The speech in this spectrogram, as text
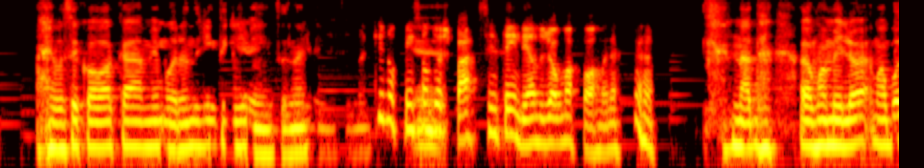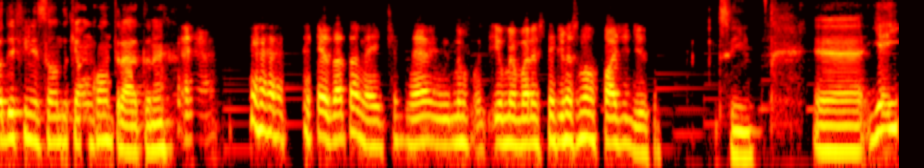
aí você coloca memorando de entendimentos, né? Que no fim são é... duas partes se entendendo de alguma forma, né? Nada, é uma melhor, uma boa definição do que é um contrato, né? É. Exatamente, né? E, no, e o memorando de entendimentos não foge disso. Sim. É, e aí,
